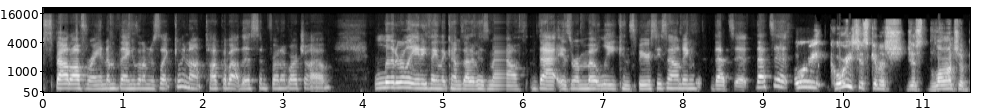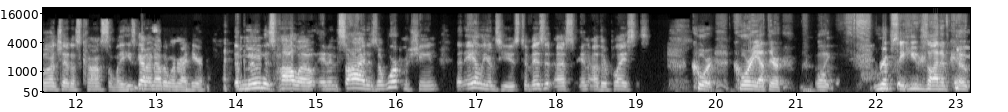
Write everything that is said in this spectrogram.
spout off random things, and I'm just like, "Can we not talk about this in front of our child?" Literally anything that comes out of his mouth that is remotely conspiracy sounding. That's it. That's it. Corey, Corey's just gonna sh- just launch a bunch at us constantly. He's got another one right here. The moon is hollow, and inside is a warp machine that aliens use to visit us in other places. Corey, Corey out there like rips a huge line of coke.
